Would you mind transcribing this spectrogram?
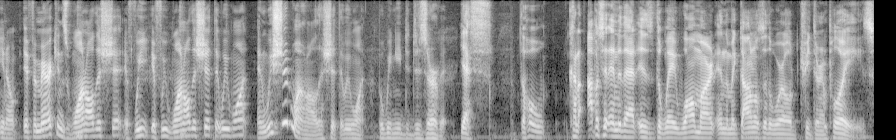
you know, if Americans want all this shit, if we if we want all the shit that we want, and we should want all the shit that we want, but we need to deserve it. Yes. The whole kind of opposite end of that is the way Walmart and the McDonald's of the world treat their employees,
